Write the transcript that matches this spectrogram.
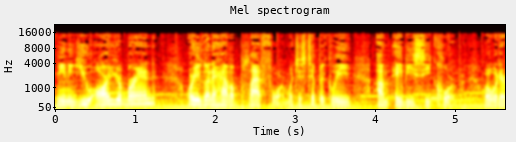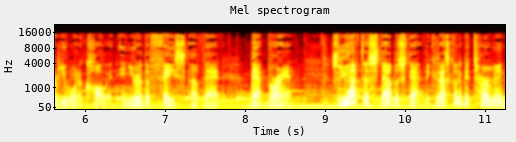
meaning you are your brand, or you're going to have a platform, which is typically um, ABC Corp or whatever you want to call it, and you're the face of that that brand. So you have to establish that because that's going to determine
